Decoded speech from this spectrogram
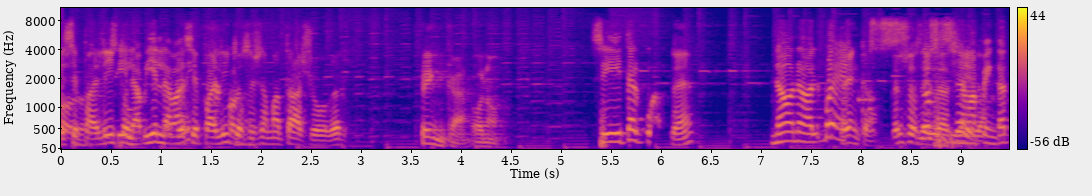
ese palito, bien ese palito se llama tallo, ver. Penca o no. Sí, tal cual. ¿Eh? No, no, bueno, penca. eso es no sé si se llama penca.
